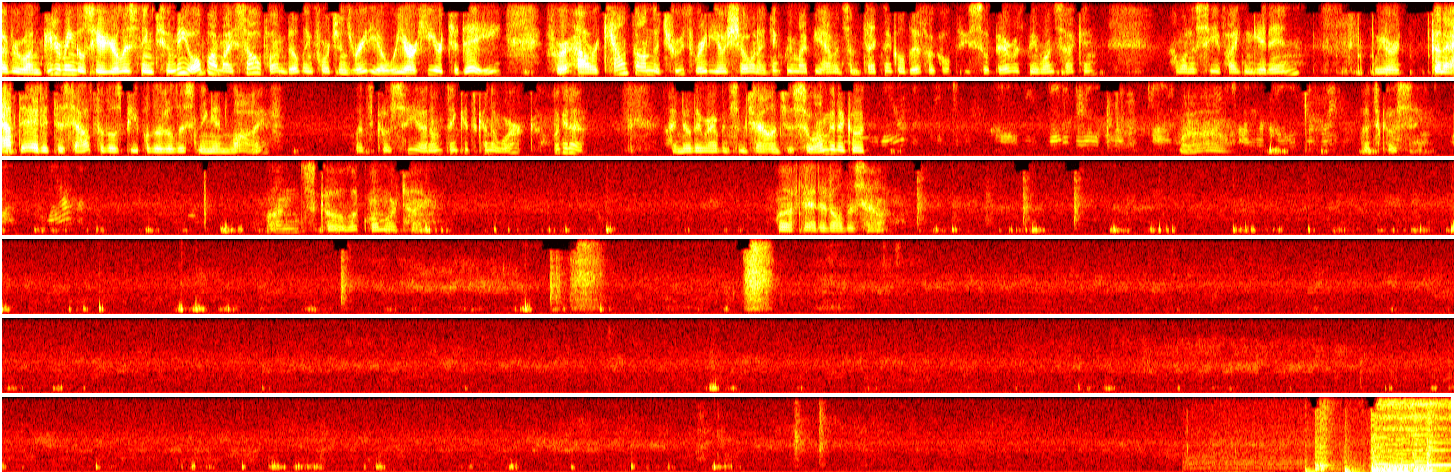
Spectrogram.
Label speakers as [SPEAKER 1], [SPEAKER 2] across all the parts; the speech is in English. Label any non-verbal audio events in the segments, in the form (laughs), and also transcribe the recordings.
[SPEAKER 1] Everyone. Peter Mingils here. You're listening to me all by myself on Building Fortunes Radio. We are here today for our Count on the Truth radio show, and I think we might be having some technical difficulties, so bear with me one second. I want to see if I can get in. We are going to have to edit this out for those people that are listening in live. Let's go see. I don't think it's going to work. Look at that. I know they were having some challenges, so I'm going to go. Wow. Let's go see. Let's go look one more time. We'll have to edit all this out.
